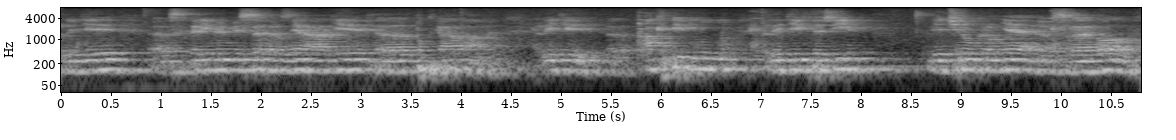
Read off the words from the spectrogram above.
lidi, s kterými my se hrozně rádi potkáváme. Lidi aktivní, lidi, kteří většinou kromě svého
